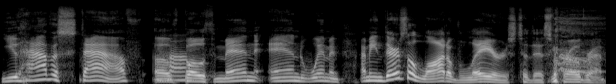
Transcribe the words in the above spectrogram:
you have a staff of Uh-huh. both men and women. I mean, there's a lot of layers to this program.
